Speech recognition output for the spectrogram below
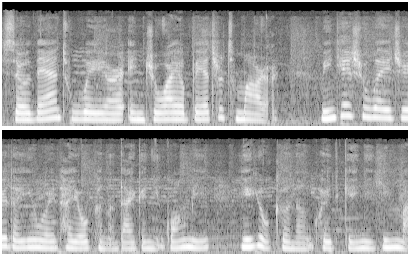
so that we are enjoy a better tomorrow. 明天是未知的，因为它有可能带给你光明，也有可能会给你阴霾。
